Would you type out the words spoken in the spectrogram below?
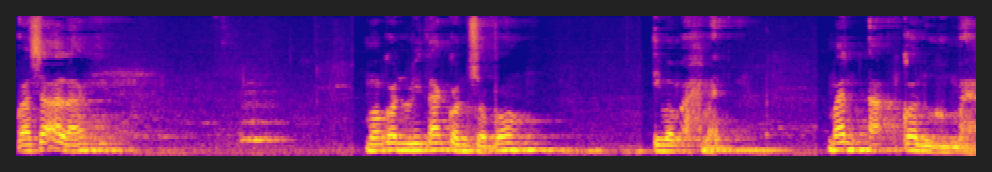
Wasalah Mongko nulitakon sopo Imam Ahmad Man aqaluhuma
